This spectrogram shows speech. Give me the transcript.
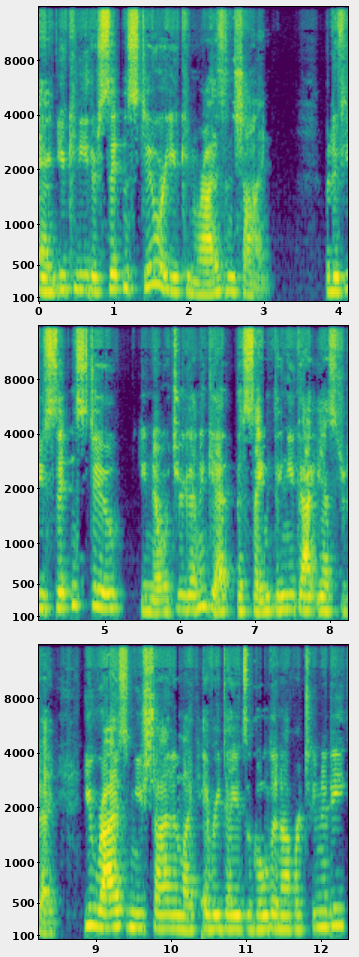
And you can either sit and stew or you can rise and shine. But if you sit and stew, you know what you're going to get the same thing you got yesterday. You rise and you shine, and like every day, it's a golden opportunity,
